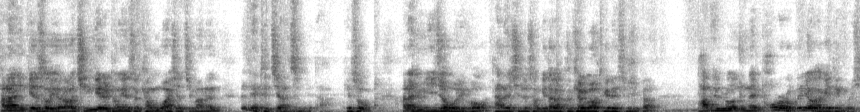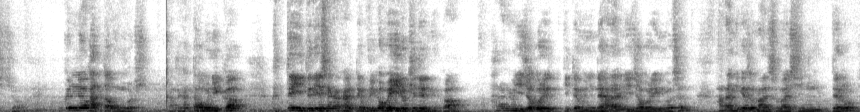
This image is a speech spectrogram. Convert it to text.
하나님께서 여러 징계를 통해서 경고하셨지만은 끝내 듣지 않습니다. 계속 하나님을 잊어버리고 다른 신을 섬기다가 그 결과 어떻게 됐습니까? 바벨론의 포로로 끌려가게 된 것이죠. 끌려갔다 온 것이. 갔다 오니까 그때 이들이 생각할 때 우리가 왜 이렇게 됐는가? 하나님을 잊어버렸기 때문인데 하나님을 잊어버린 것은 하나님께서 말씀하신 대로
